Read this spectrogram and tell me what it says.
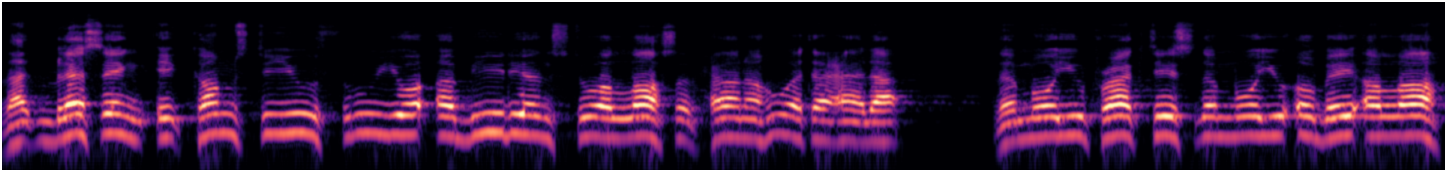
that blessing, it comes to you through your obedience to Allah subhanahu wa ta'ala. The more you practice, the more you obey Allah.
